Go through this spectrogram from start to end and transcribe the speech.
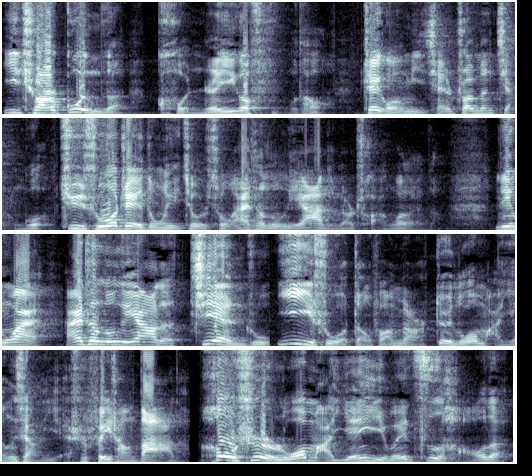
一圈棍子捆着一个斧头，这个我们以前专门讲过。据说这个东西就是从埃特鲁里亚里边传过来的。另外，埃特鲁里亚的建筑、艺术等方面对罗马影响也是非常大的。后世罗马引以为自豪的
